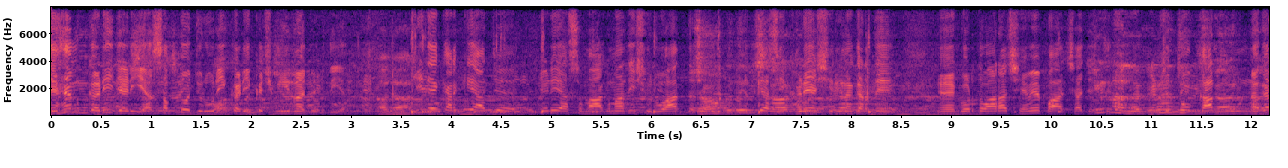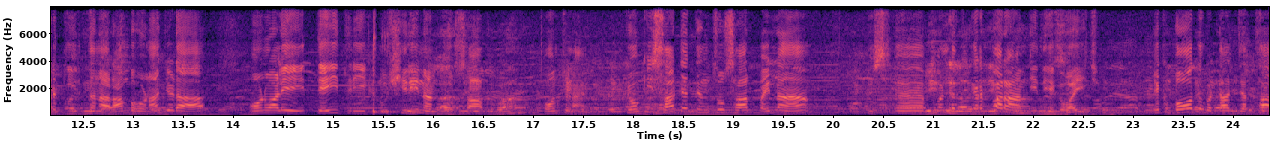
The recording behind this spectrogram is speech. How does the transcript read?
ਅਹਿਮ ਕੜੀ ਜਿਹੜੀ ਆ ਸਭ ਤੋਂ ਜ਼ਰੂਰੀ ਕੜੀ ਕਸ਼ਮੀਰ ਨਾਲ ਜੁੜਦੀ ਆ। ਜਿਹਦੇ ਕਰਕੇ ਅੱਜ ਜਿਹੜੇ ਆ ਸਮਾਗਮਾਂ ਦੀ ਸ਼ੁਰੂਆਤ ਜਿੱਥੇ ਅਸੀਂ ਖੜੇ ਆ ਸ਼੍ਰੀਨਗਰ ਦੇ ਗੁਰਦੁਆਰਾ ਛੇਵੇਂ ਪਾਤਸ਼ਾਹ ਜਿੱਥੇ ਜਿੱਥੋਂ ਕੱਲ੍ਹ ਨੂੰ ਨਗਰ ਕੀਰਤਨ ਆਰੰਭ ਹੋਣਾ ਜਿਹੜਾ ਆਉਣ ਵਾਲੀ 23 ਤਰੀਕ ਨੂੰ ਸ਼੍ਰੀ ਅਨੰਦਪੁਰ ਸਾਹਿਬ ਪਹੁੰਚਣਾ ਹੈ। ਕਿਉਂਕਿ 350 ਸਾਲ ਪਹਿਲਾਂ ਪੰਡਿਤ ਕਿਰਪਾ ਰਾਮ ਜੀ ਦੀ ਅਗਵਾਈ 'ਚ ਇੱਕ ਬਹੁਤ ਵੱਡਾ ਜੱਥਾ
